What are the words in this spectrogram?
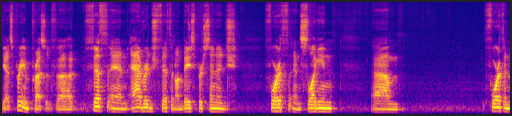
Yeah, it's pretty impressive. Uh, fifth and average, fifth and on base percentage, fourth and slugging, um, fourth and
